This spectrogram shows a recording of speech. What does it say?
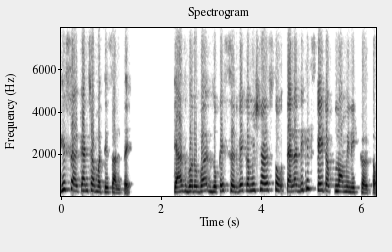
हे सरकारच्या मते चालतंय. त्याचबरोबर जो काही सर्वे कमिशनर असतो त्याला देखील स्टेट नॉमिनेट करतं.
